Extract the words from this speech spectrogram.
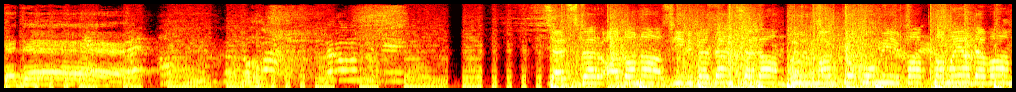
dede. Ses ver Adana zirveden selam. Durmak yok omi patlamaya devam.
